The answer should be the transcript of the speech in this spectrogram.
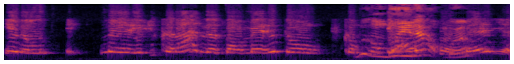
You know, man, if you cut our nuts off, man, it's gonna come. we're gonna bleed out, bro. Man. Yeah.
